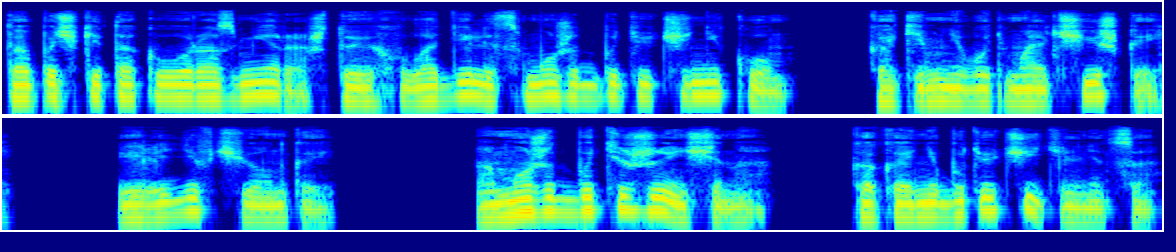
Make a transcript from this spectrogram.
Тапочки такого размера, что их владелец может быть учеником, каким-нибудь мальчишкой или девчонкой. А может быть и женщина, какая-нибудь учительница.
